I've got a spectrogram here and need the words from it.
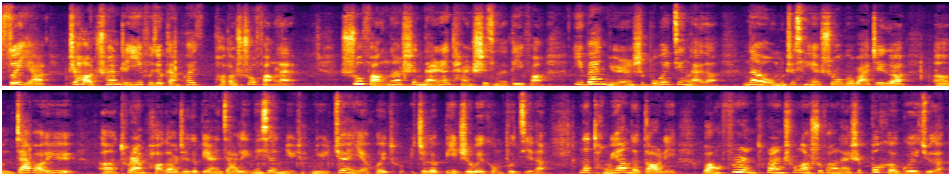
所以啊，只好穿着衣服就赶快跑到书房来。书房呢是男人谈事情的地方，一般女人是不会进来的。那我们之前也说过吧，这个嗯，贾宝玉呃突然跑到这个别人家里，那些女女眷也会突这个避之唯恐不及的。那同样的道理，王夫人突然冲到书房来是不合规矩的。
